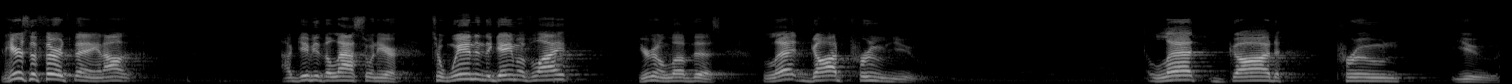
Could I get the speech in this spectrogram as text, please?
And here's the third thing, and I'll, I'll give you the last one here. To win in the game of life, you're going to love this. Let God prune you. Let God prune you.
